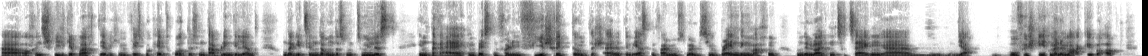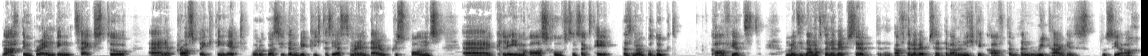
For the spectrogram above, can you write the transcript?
äh, auch ins Spiel gebracht. Die habe ich im Facebook Headquarters in Dublin gelernt. Und da geht es eben darum, dass man zumindest in drei, im besten Fall in vier Schritte unterscheidet. Im ersten Fall muss man ein bisschen Branding machen, um den Leuten zu zeigen, äh, ja, wofür steht meine Marke überhaupt. Nach dem Branding zeigst du eine Prospecting-Ad, wo du quasi dann wirklich das erste Mal einen Direct Response äh, rausrufst und sagst, hey, das ist mein Produkt, kauf jetzt. Und wenn sie dann auf deiner Webseite, auf deiner Webseite waren und nicht gekauft haben, dann retargetest du sie auch.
